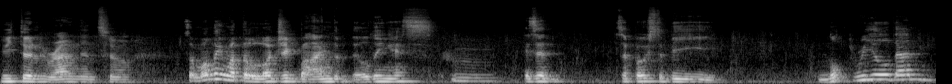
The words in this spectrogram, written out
we turn around and so. So I'm wondering what the logic behind the building is. Mm. Is it supposed to be not real then?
